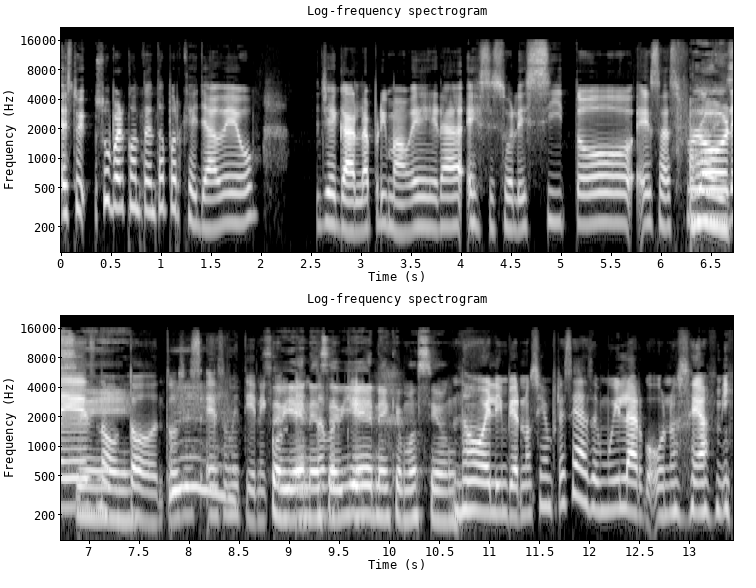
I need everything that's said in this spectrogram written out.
estoy súper contenta porque ya veo llegar la primavera, ese solecito, esas flores, no, todo. Entonces eso me tiene se contenta. Se viene, se viene, qué emoción. No, el invierno siempre se hace muy largo, o no sé a mí.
